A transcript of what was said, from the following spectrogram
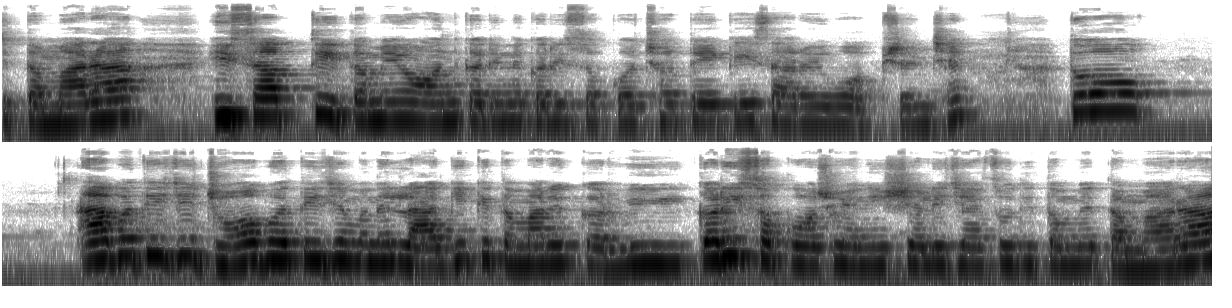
જે તમારા હિસાબથી તમે ઓન કરીને કરી શકો છો, તો એ કંઈ સારો એવો ઓપ્શન છે. તો આ બધી જે જોબ હતી જે મને લાગી કે તમારે કરવી, કરી શકો છો ઇનિશિયલી જ્યાં સુધી તમને તમારા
